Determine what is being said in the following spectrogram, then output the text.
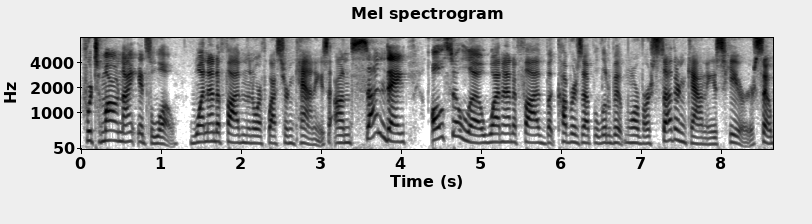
for tomorrow night, it's low. One out of five in the northwestern counties. On Sunday, also low, one out of five, but covers up a little bit more of our southern counties here. So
